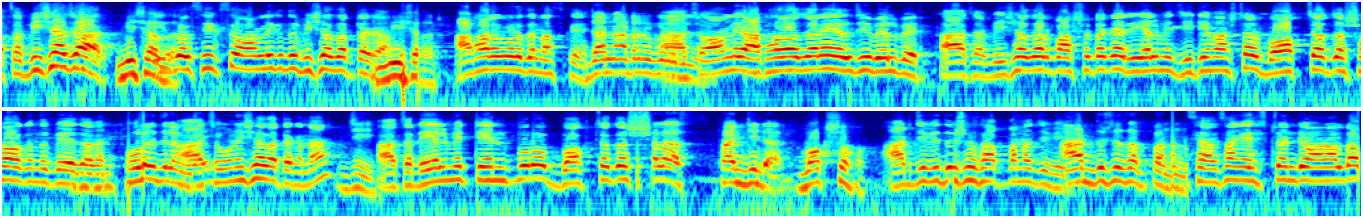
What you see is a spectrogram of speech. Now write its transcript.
আচ্ছা বিশ হাজার। পিক্সেল সিক্স অনলি কিন্তু বিশ হাজার টাকা। বিশ হাজার। আঠারো করে দেন আজকে। যান আঠারো করে আচ্ছা অনলি আঠারো হাজারে এলজি ভেলভেট আচ্ছা বিশ হাজার পাঁচশো টাকা Realme GT master box charger সহ কিন্তু পেয়ে যাবেন। ফুল দিলাম আচ্ছা উনিশ হাজার টাকা না? জি। আচ্ছা Realme ten pro box charger five জিটা বক্স সহ। আট জিবি দুশো ছাপ্পান্ন জিবি। আট দুশো ছাপ্পান্ন। Samsung S twenty one ultra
